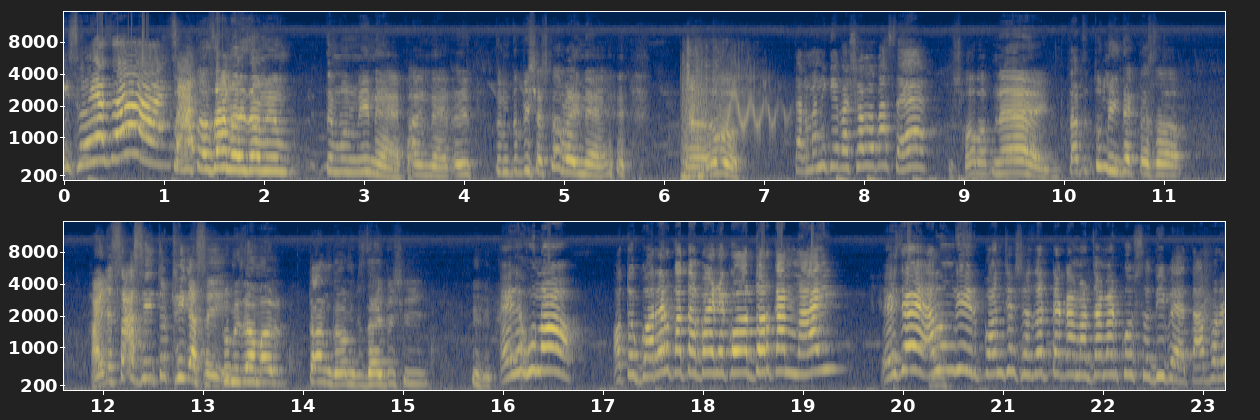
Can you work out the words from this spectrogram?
কিছু হয়ে যায়। তা তো জানোই যে আমি তেমন ই না পারি না তুমি তো বিশ্বাস করবাই না। হ্যাঁ, বাবু তার মানে কি এবার স্বভাব আছে? সব আপনি তাতে তুমি দেখতেছ। আইরে চাষি তো ঠিক আছে। তুমি যে আমার টান কি যাই বেশি। এই শুনো অত ঘরের কথা বাইরে করার দরকার নাই। এই যে আলমগীর পঞ্চাশ হাজার টাকা আমার জামার কোর্স দিবে তারপরে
